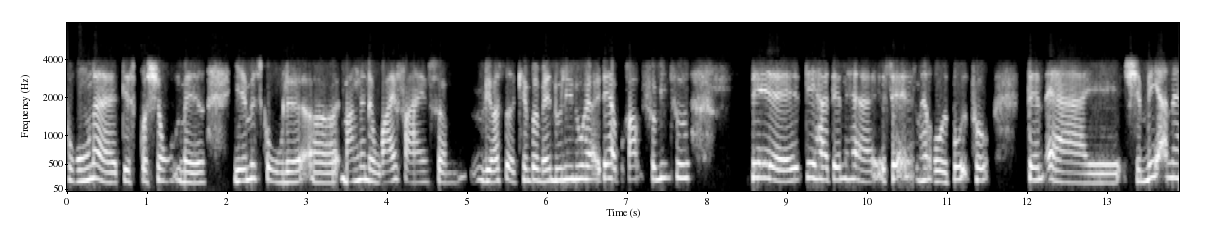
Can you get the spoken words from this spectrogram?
corona-desperation med hjemmeskole og manglende wifi, som vi også sidder og kæmper med nu lige nu her i det her program for min tid, det, øh, det har den her serie, som han rådet bod på. Den er øh, charmerende,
